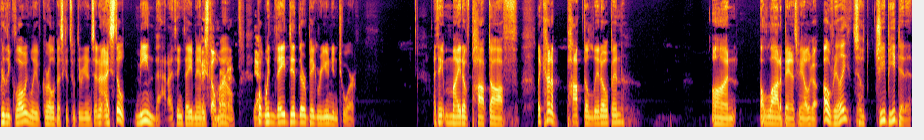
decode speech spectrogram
really glowingly of Gorilla Biscuits with the reunions, and I still mean that. I think they managed still them well. Yeah. But when they did their big reunion tour, I think might have popped off, like kind of popped the lid open on a lot of bands being able to go, "Oh, really? So GB did it,"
